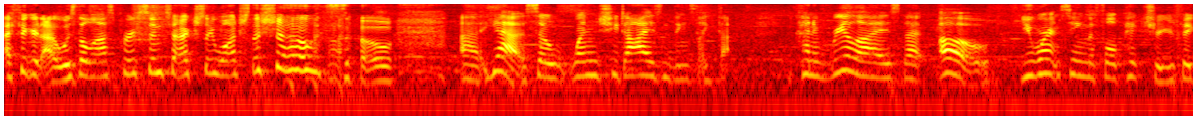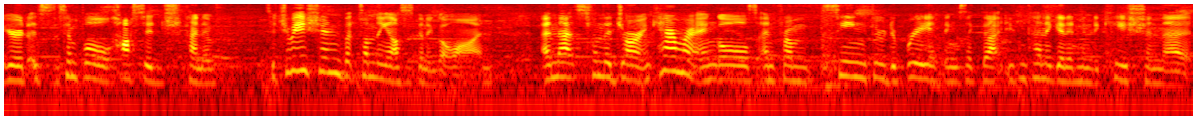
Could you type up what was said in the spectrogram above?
I figured I was the last person to actually watch the show. So, uh, yeah, so when she dies and things like that, you kind of realize that, oh, you weren't seeing the full picture. You figured it's a simple hostage kind of situation, but something else is going to go on. And that's from the jarring camera angles and from seeing through debris and things like that, you can kind of get an indication that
